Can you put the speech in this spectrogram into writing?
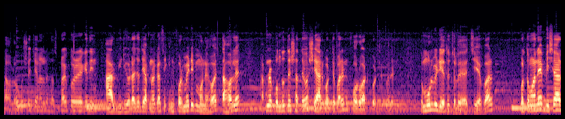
তাহলে অবশ্যই চ্যানেলটা সাবস্ক্রাইব করে রেখে দিন। আর ভিডিওটা যদি আপনার কাছে ইনফরমেটিভ মনে হয়, তাহলে আপনার বন্ধুদের সাথেও শেয়ার করতে পারেন ফরওয়ার্ড করতে পারেন। তো মূল ভিডিওতে চলে যাচ্ছি এবার। বর্তমানে বিশার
